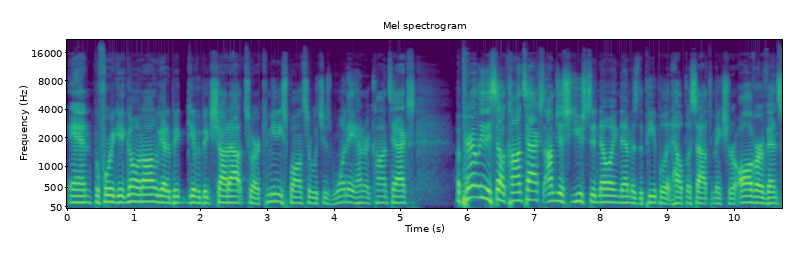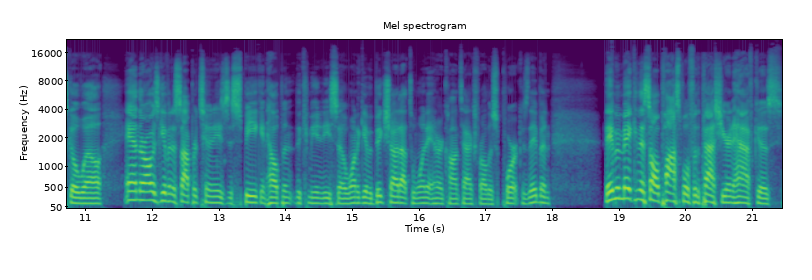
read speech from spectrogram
And before we get going on, we got to big, give a big shout out to our community sponsor, which is 1 800 Contacts. Apparently, they sell contacts. I'm just used to knowing them as the people that help us out to make sure all of our events go well. And they're always giving us opportunities to speak and help in the community. So, I want to give a big shout out to 1 800 Contacts for all their support because they've been. They've been making this all possible for the past year and a half because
